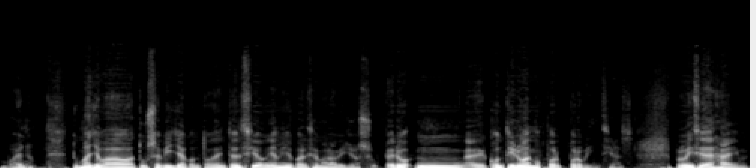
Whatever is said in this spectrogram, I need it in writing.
Bueno, tú me has llevado a tu Sevilla con toda intención y a mí me parece maravilloso. Pero mm, eh, continuemos por provincias. Provincia de Jaén.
